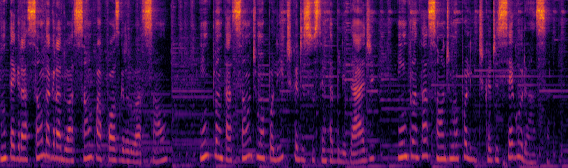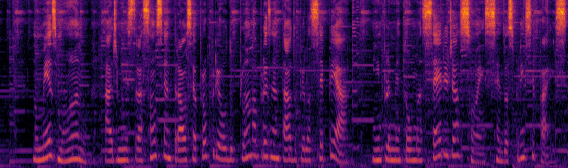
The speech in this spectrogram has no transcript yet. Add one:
integração da graduação com a pós-graduação, implantação de uma política de sustentabilidade e implantação de uma política de segurança. No mesmo ano, a Administração Central se apropriou do plano apresentado pela CPA e implementou uma série de ações, sendo as principais:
